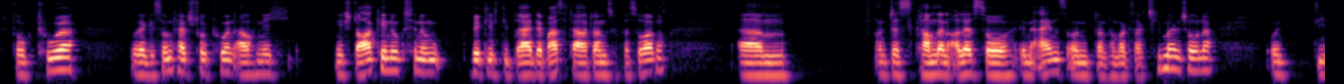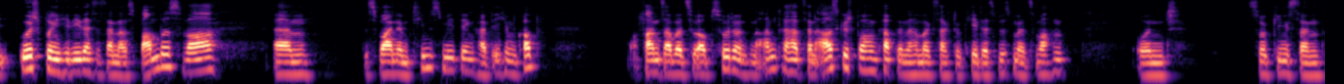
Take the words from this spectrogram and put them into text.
Struktur oder Gesundheitsstrukturen auch nicht, nicht stark genug sind, um wirklich die breite Masse da dann zu versorgen. Ähm, und das kam dann alles so in eins und dann haben wir gesagt, Schienbeinschoner. Und die ursprüngliche Idee, dass es dann aus Bambus war, ähm, das war in einem Teams-Meeting, hatte ich im Kopf, fand es aber zu absurd und ein anderer hat es dann ausgesprochen gehabt und dann haben wir gesagt, okay, das müssen wir jetzt machen. Und so ging es dann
